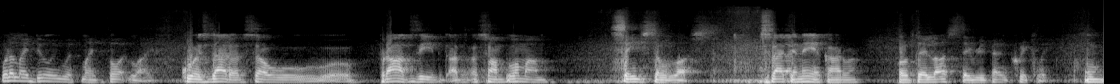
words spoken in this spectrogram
What am I doing with my thought life? Ko es daru ar savu uh, prātu dzīvi, ar, ar savām domām? Saints don't lust. Svētie neiekāro. Or if they lust, they repent quickly. Un,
